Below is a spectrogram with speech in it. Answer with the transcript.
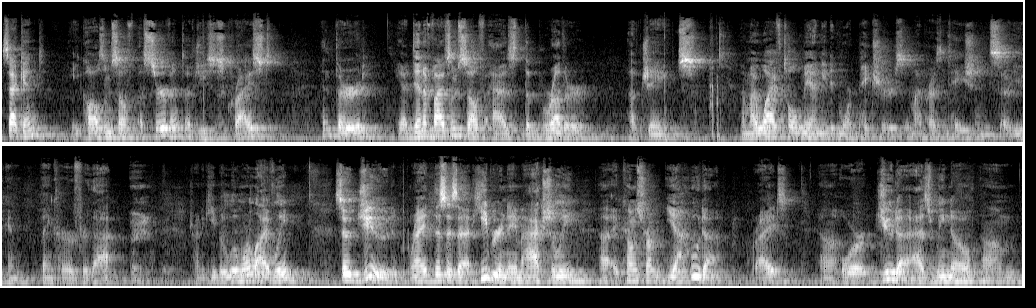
Second, he calls himself a servant of Jesus Christ. And third, he identifies himself as the brother of James. And my wife told me I needed more pictures in my presentation, so you can thank her for that. Trying to keep it a little more lively. So, Jude, right? This is a Hebrew name, actually. Uh, it comes from Yehuda, right? Uh, or Judah, as we know, um,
